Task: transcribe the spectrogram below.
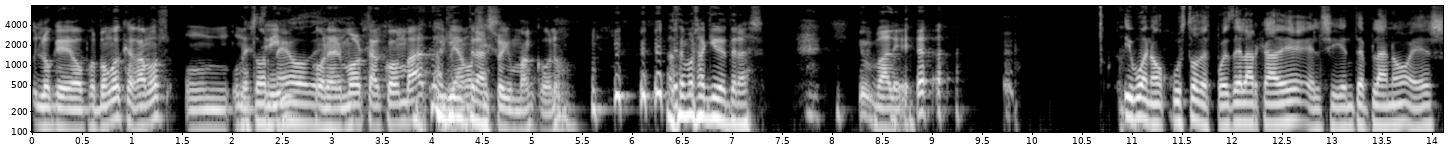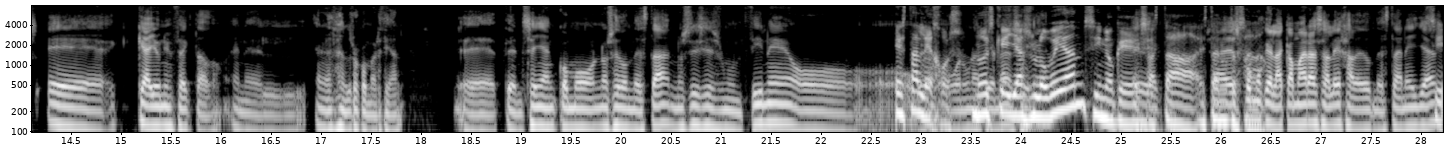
lo que os propongo es que hagamos un, un Un stream de- con el Mortal Kombat y Aquí veamos detrás. si soy un manco o no. Lo hacemos aquí detrás. vale. Y bueno, justo después del arcade, el siguiente plano es eh, que hay un infectado en el, en el centro comercial. Eh, te enseñan cómo, no sé dónde está, no sé si es en un cine o... Está o- lejos. o No es que ellas sí. lo vean, sino que Exacto. está, O está sea, en otra es como que la cámara se aleja de donde están ellas. Sí, y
